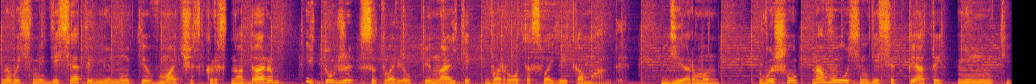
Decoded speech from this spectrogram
на 80-й минуте в матче с Краснодаром и тут же сотворил пенальти в ворота своей команды. Герман вышел на 85-й минуте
